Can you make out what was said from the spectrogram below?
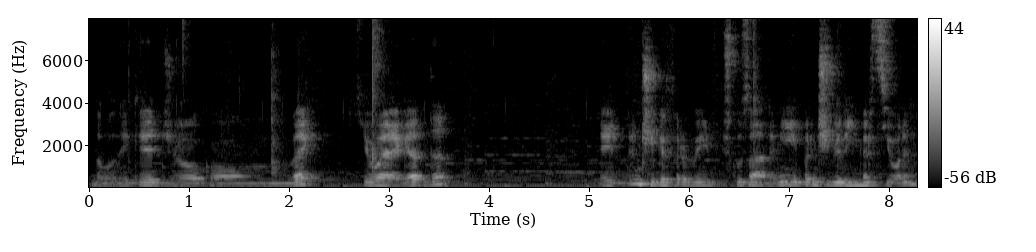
Dopodiché gioco un vecchio Egad. Principio, scusatemi, principio di immersione.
